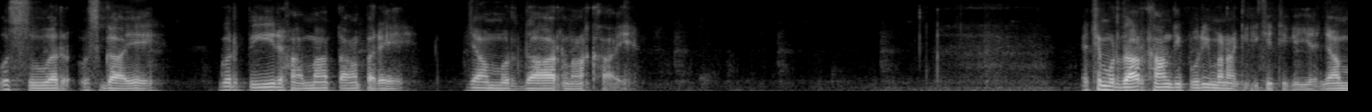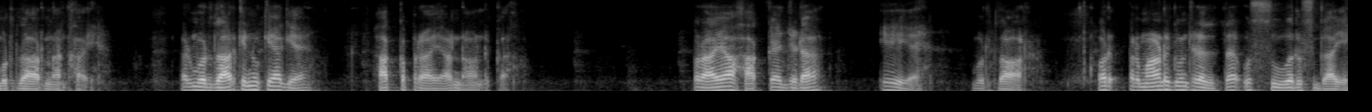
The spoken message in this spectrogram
ਉਸ ਸੂਰ, ਉਸ ਗਾਏ, ਗੁਰਪੀਰ ਹਾਮਾ ਤਾਂ ਪਰੇ, ਜਾਂ ਮੁਰਦਾਰ ਨਾ ਖਾਏ। ਇੱਥੇ ਮੁਰਦਾਰ ਖਾਨ ਦੀ ਪੂਰੀ ਮਨਾ ਕੀ- ਕੀਤੀ ਗਈ ਹੈ, ਜਾਂ ਮੁਰਦਾਰ ਨਾ ਖਾਏ। ਪਰ ਮੁਰਦਾਰ ਕਿਹਨੂੰ ਕਿਹਾ ਗਿਆ? ਹੱਕ ਪਰਾਇਆ ਨਾਨਕਾ। ਪਰਾਇਆ ਹੱਕ ਹੈ ਜਿਹੜਾ ਇਹ ਹੈ, ਮੁਰਦਾਰ। ਔਰ ਪ੍ਰਮਾਣ ਗੁਣ ਜਿਹੜਾ ਦਿੱਤਾ ਉਸ ਸੂਰ ਉਸ ਗਾਏ।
